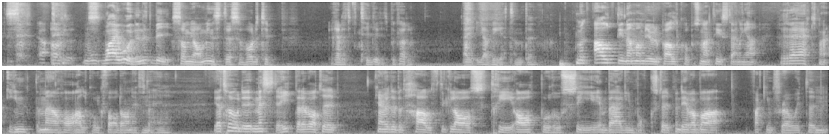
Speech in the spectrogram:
Alltså, Why wouldn't it be? som jag minns det så var det typ relativt tidigt på kvällen. Jag vet inte. Men alltid när man bjuder på alkohol på såna här tillställningar Räkna inte med att ha alkohol kvar dagen efter. Nej, nej. Jag tror det mesta jag hittade var typ Kanske typ ett halvt glas Tre apor rosé i en bag box typ. Men det var bara Fucking throw it typ. Mm.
